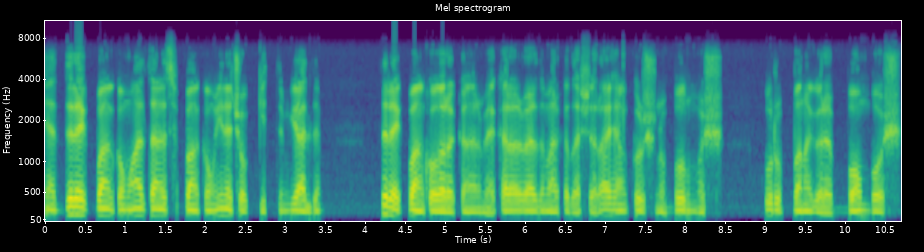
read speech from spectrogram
yani direkt bankomu alternatif bankomu yine çok gittim geldim direkt bank olarak önermeye karar verdim arkadaşlar Ayhan kurşunu bulmuş grup bana göre bomboş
